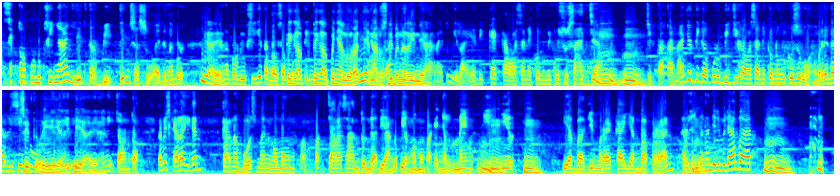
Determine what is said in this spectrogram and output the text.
sektor produksinya aja jadi terbitin sesuai dengan Iya, iya. dengan produksi kita nggak usah Tinggal printing tinggal penyalurannya yang harus dibenerin ya. karena itu wilayah di kek kawasan ekonomi khusus saja Hmm, hmm. ciptakan aja 30 biji kawasan ekonomi khusus uang beredar di situ, Situ, iya, ini, iya, ini, iya. ini contoh tapi sekali lagi kan karena bosman ngomong cara santun nggak dianggap ya ngomong pakai nyeleneh nyinyir Hmm. ya bagi mereka yang baperan harusnya Hmm. jangan jadi pejabat Hmm.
